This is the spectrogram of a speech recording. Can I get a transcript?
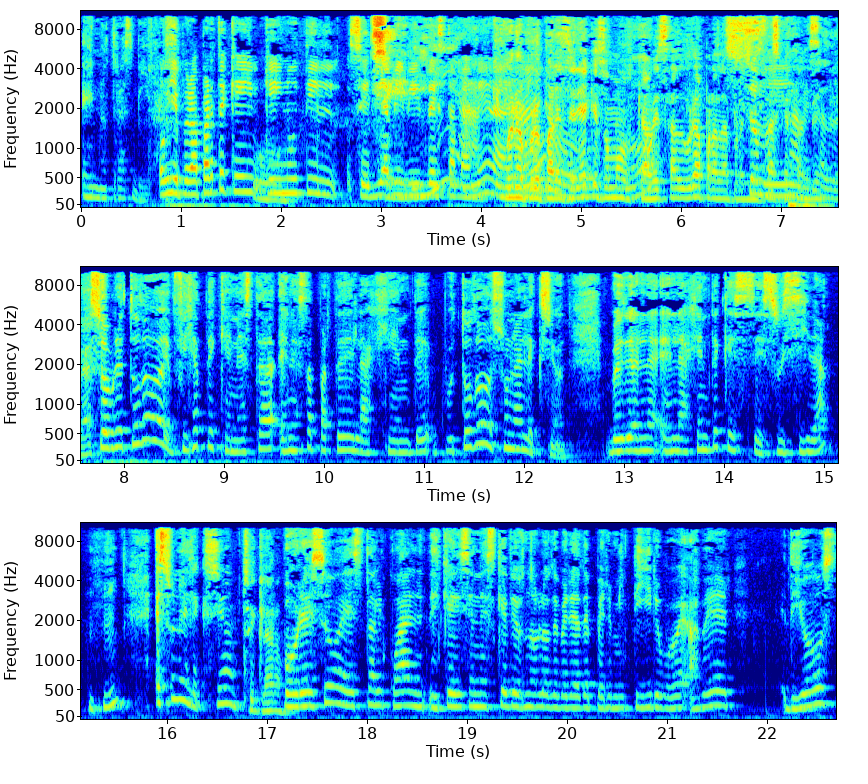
en otras vidas. Oye, pero aparte, qué, qué Uh. inútil sería vivir de esta manera. Bueno, ¿no? pero parecería que somos ¿no? cabeza dura para el aprendizaje. Somos también. cabeza dura. Sobre todo, eh, fíjate que en esta, en esta parte de la gente, pues, todo es una elección. Pero En la, en la gente que se suicida, es una elección. Sí, claro. Por eso es tal cual. Y que dicen es que Dios no lo debería de permitir. A ver, Dios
